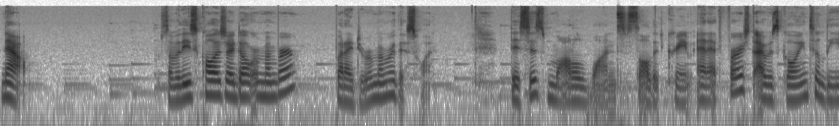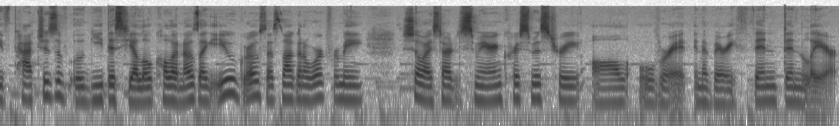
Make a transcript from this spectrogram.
Now, some of these colors I don't remember, but I do remember this one. This is Model 1's Solid Cream. And at first I was going to leave patches of Oogie, this yellow color. And I was like, ew, gross, that's not going to work for me. So I started smearing Christmas tree all over it in a very thin, thin layer.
